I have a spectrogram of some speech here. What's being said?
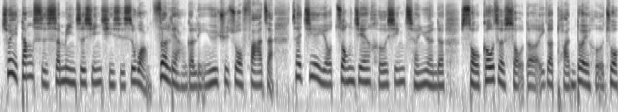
所以当时生命之星其实是往这两个领域去做发展，在借由中间核心成员的手勾着手的一个团队合作，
